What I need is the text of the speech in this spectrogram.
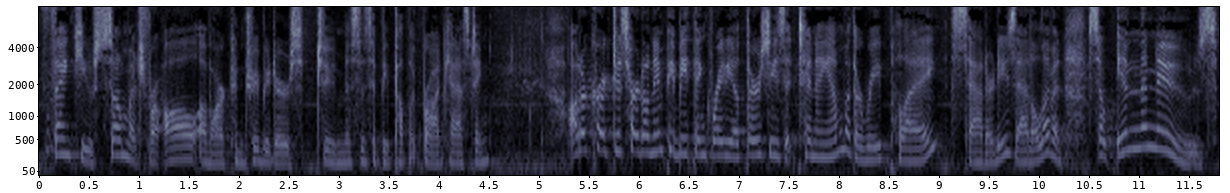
Thank you so much for all of our contributors to Mississippi Public Broadcasting. Autocorrect is heard on MPB Think Radio Thursdays at 10 a.m. with a replay Saturdays at 11. So, in the news,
